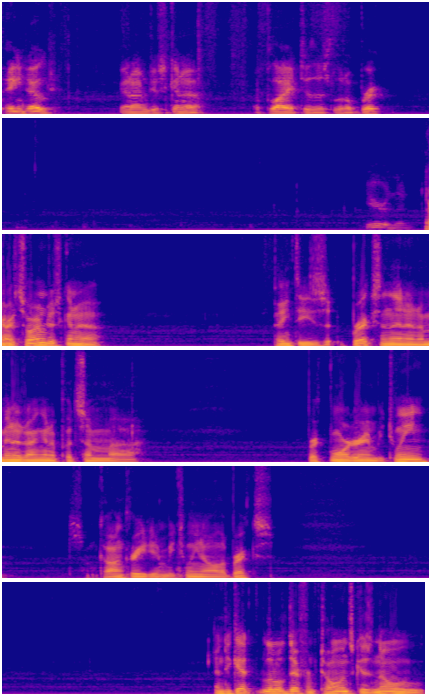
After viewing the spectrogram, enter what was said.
paint out, and I'm just to apply it to this little brick. Here and then. All right, so I'm just to paint these bricks, and then in a minute I'm to put some uh, brick mortar in between some concrete in between all the bricks. And to get little different tones, because no,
